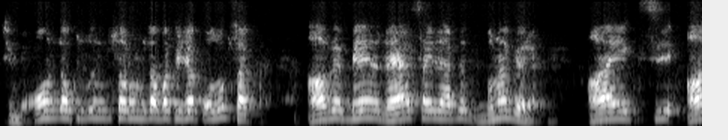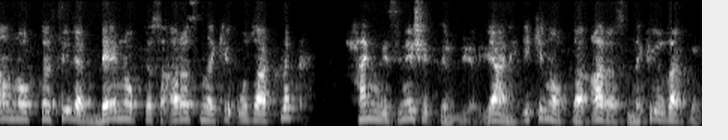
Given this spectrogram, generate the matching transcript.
Şimdi 19. sorumuza bakacak olursak a ve b reel sayılardır. Buna göre a eksi a noktası ile b noktası arasındaki uzaklık hangisine eşittir diyor. Yani iki nokta arasındaki uzaklık.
